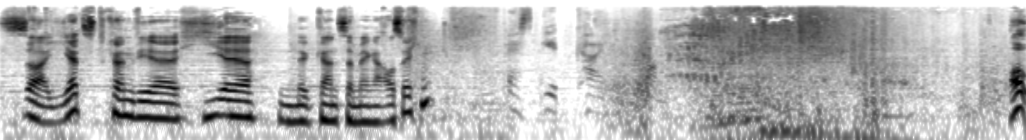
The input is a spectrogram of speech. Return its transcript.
So, jetzt können wir hier eine ganze Menge ausrichten. Oh,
